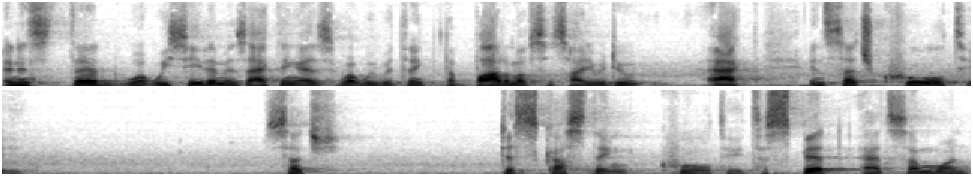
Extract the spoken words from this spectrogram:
And instead, what we see them as acting as what we would think the bottom of society would do, act in such cruelty, such disgusting cruelty, to spit at someone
